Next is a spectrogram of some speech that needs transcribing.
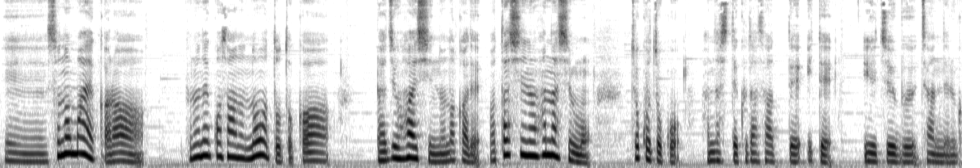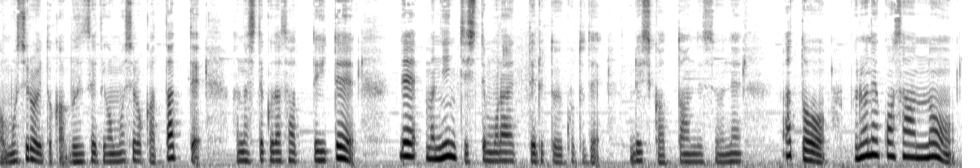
えー、その前からプロねこさんのノートとかラジオ配信の中で私の話もちょこちょこ話してくださっていて YouTube チャンネルが面白いとか分析が面白かったって話してくださっていてで、まあ、認知してもらえてるということで嬉しかったんですよね。あとプロねこさんの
